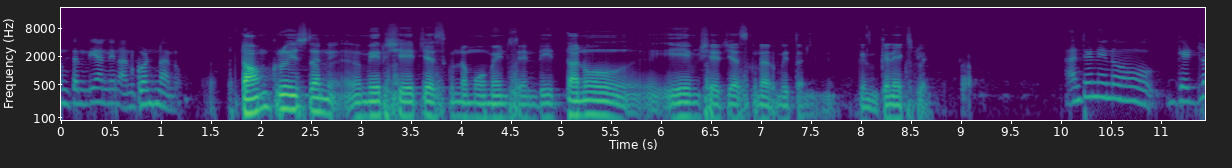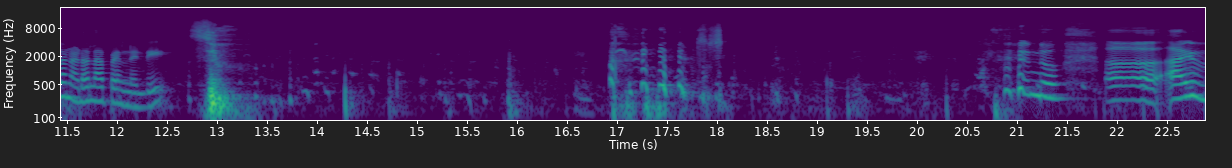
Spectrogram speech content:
ఉంటుంది అని నేను అనుకుంటున్నాను. టామ్ క్రూయిస్ తను మీరు షేర్ చేసుకున్న మూమెంట్స్ ఏంటి? తను ఏం షేర్ చేసుకున్నారు మీతో? కెన్ ఎక్స్ప్లెయిన్ అంటే నేను గెడ్లో నడవలేపానండి నో ఐవ్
